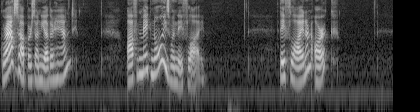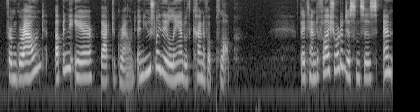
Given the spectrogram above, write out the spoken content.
Grasshoppers, on the other hand, often make noise when they fly. They fly in an arc from ground up in the air back to ground, and usually they land with kind of a plop. They tend to fly shorter distances, and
